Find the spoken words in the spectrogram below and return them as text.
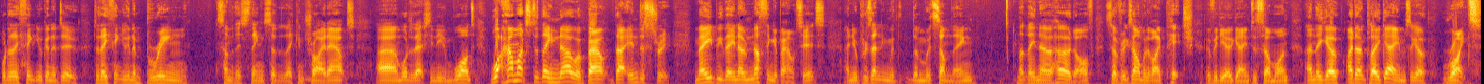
What do they think you're going to do? Do they think you're going to bring some of this thing so that they can try it out? Um, what do they actually need and want? What, how much do they know about that industry? Maybe they know nothing about it and you're presenting with them with something that they never heard of. So, for example, if I pitch a video game to someone and they go, I don't play games, they go, right.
